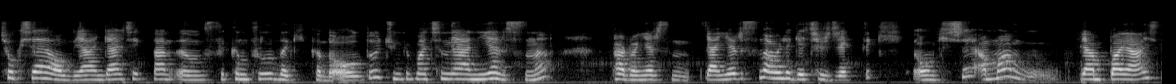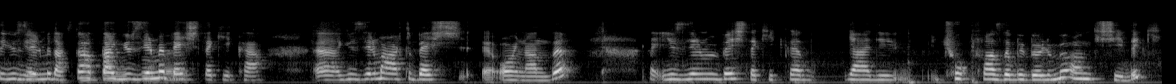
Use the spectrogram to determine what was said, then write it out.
çok şey oldu yani gerçekten e, sıkıntılı dakikada oldu. Çünkü maçın yani yarısını pardon yarısını yani yarısını öyle geçirecektik 10 kişi ama yani bayağı işte 120 dakika hatta 125 dakika 120 e, artı 5 e, oynandı. 125 dakika yani çok fazla bir bölümü 10 kişiydik.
